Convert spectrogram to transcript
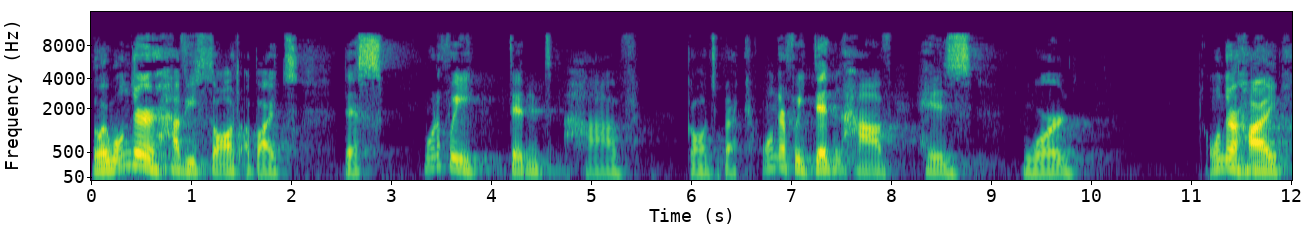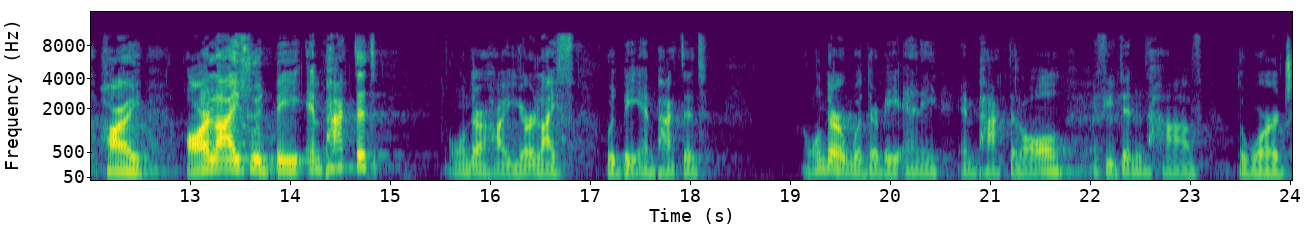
Though I wonder, have you thought about this? What if we didn't have God's book. I wonder if we didn't have His Word. I wonder how, how our lives would be impacted. I wonder how your life would be impacted. I wonder would there be any impact at all if you didn't have the Word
